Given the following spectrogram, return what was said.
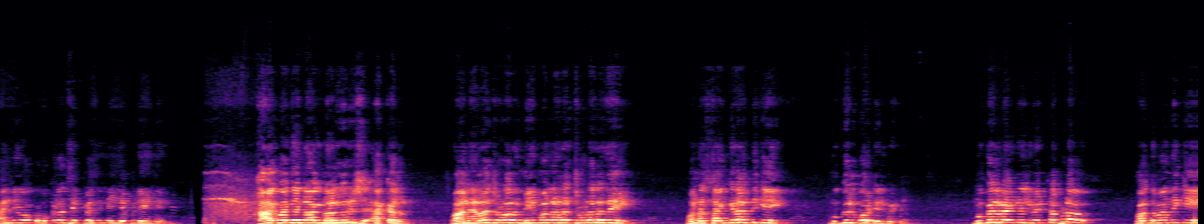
అన్ని ఒక ముక్కలో చెప్పేసి నేను చెప్పినాయి నేను కాకపోతే నాకు నలుగురు అక్కలు. వాళ్ళని ఎలా చూడాలి మిమ్మల్ని ఎలా చూడాలని మొన్న సంక్రాంతికి ముగ్గులు పోటీలు పెట్టాం. ముగ్గులు పోటీలు పెట్టినప్పుడు కొంతమందికి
